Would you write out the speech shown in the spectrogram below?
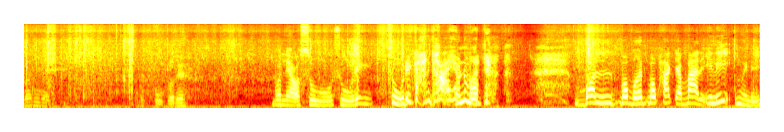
ต้นแบบได้ปลูกแล้วเด้อบ่แล้วสู่สู่ได้สู่ได้การขายมันหมดบอลบ่เบิดบ่พักจากบ้านอีหลิมื้อนี้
